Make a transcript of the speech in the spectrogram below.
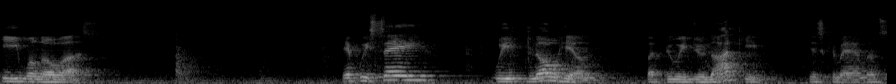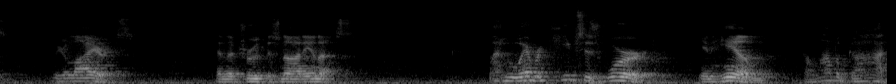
he will know us. If we say we know him, but do we do not keep his commandments, we are liars, and the truth is not in us. But whoever keeps his word, in him the love of God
